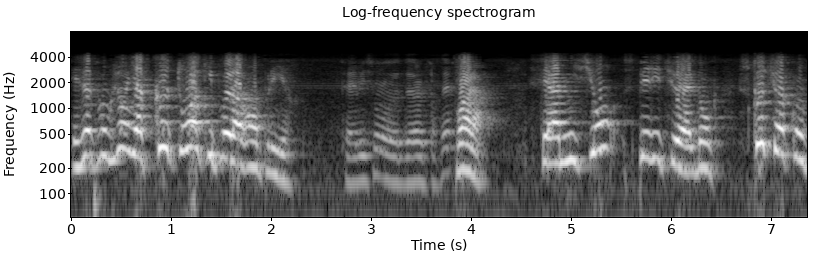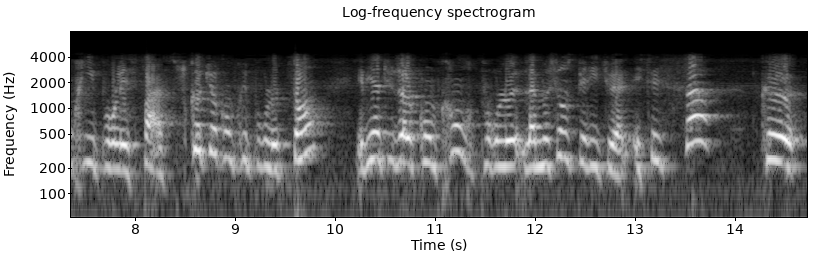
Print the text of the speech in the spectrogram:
et cette fonction, il n'y a que toi qui peux la remplir. C'est la mission de l'homme sur Terre Voilà. C'est la mission spirituelle. Donc, ce que tu as compris pour l'espace, ce que tu as compris pour le temps, eh bien, tu dois le comprendre pour la notion spirituelle. Et c'est ça que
